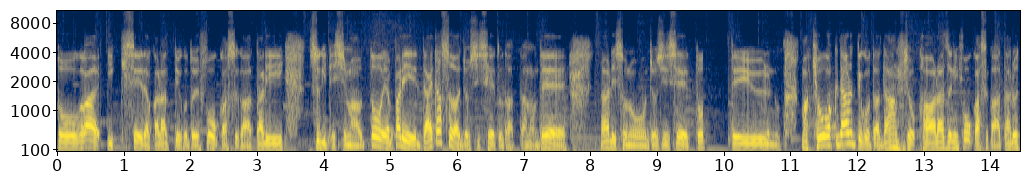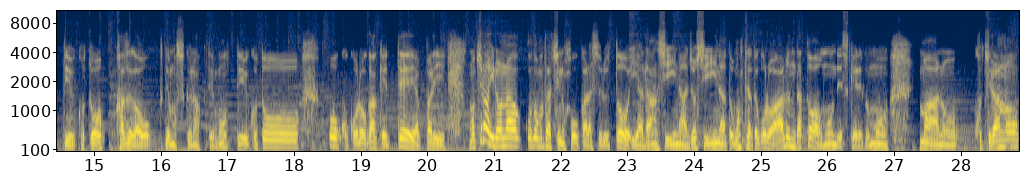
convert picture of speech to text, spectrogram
トが1期生だからっていうことでフォーカスが当たりすぎてしまうとやっぱり大多数は女子生徒だったのでやはりその女子生徒っていうまあ共学であるってことは男女変わらずにフォーカスが当たるっていうこと数が多くても少なくてもっていうことを心がけてやっぱりもちろんいろんな子どもたちの方からするといや男子いいな女子いいなと思ってたところはあるんだとは思うんですけれどもまああのこちらの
